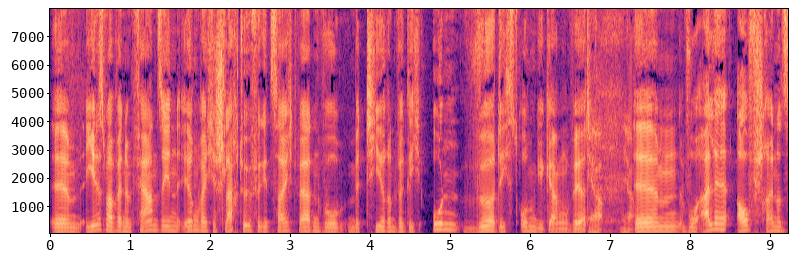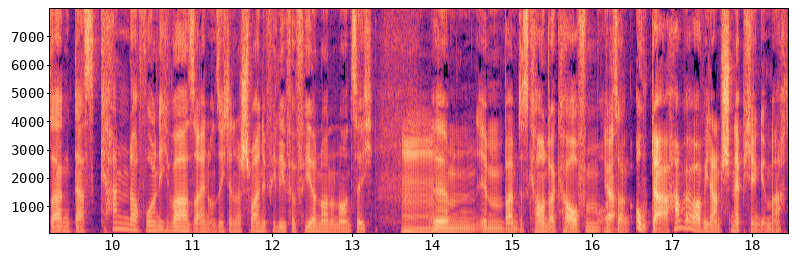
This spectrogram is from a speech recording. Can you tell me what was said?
Ähm, jedes Mal, wenn im Fernsehen irgendwelche Schlachthöfe gezeigt werden, wo mit Tieren wirklich unwürdigst umgegangen wird, Ja, ja. ähm, wo alle aufschreien und sagen, das kann doch wohl nicht wahr sein und sich dann das Schweinefilet für 4,99 ähm, im, beim Discounter kaufen und Ja. sagen, oh, da haben wir aber wieder ein Schnäppchen gemacht,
